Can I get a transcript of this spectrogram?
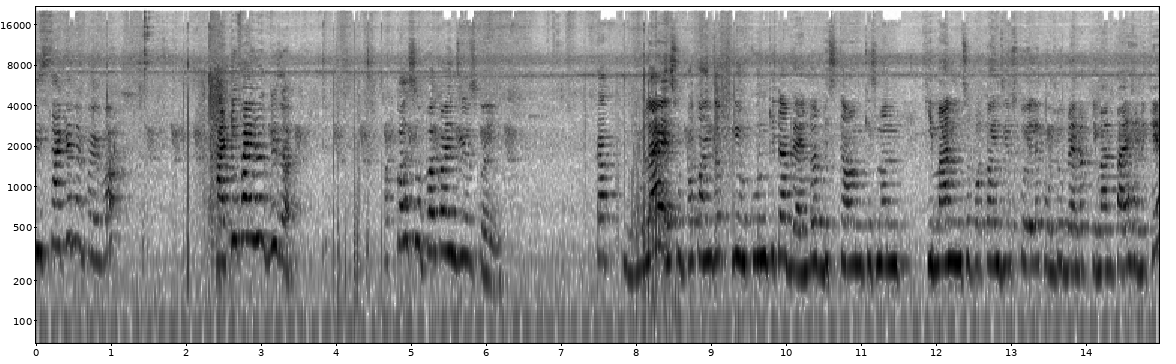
বিশ্বাসে নকৰিব। থাৰ্টি ফাইভ ৰুপিজত অকল চুপাৰ কইনছ ইউজ কৰি তাত ওলাই চুপাৰ কইনছত কোনকেইটা ব্ৰেণ্ডত ডিছকাউণ্ট কিছুমান কিমান চুপাৰ কইনছ ইউজ কৰিলে কোনটো ব্ৰেণ্ডত কিমান পায় সেনেকৈ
